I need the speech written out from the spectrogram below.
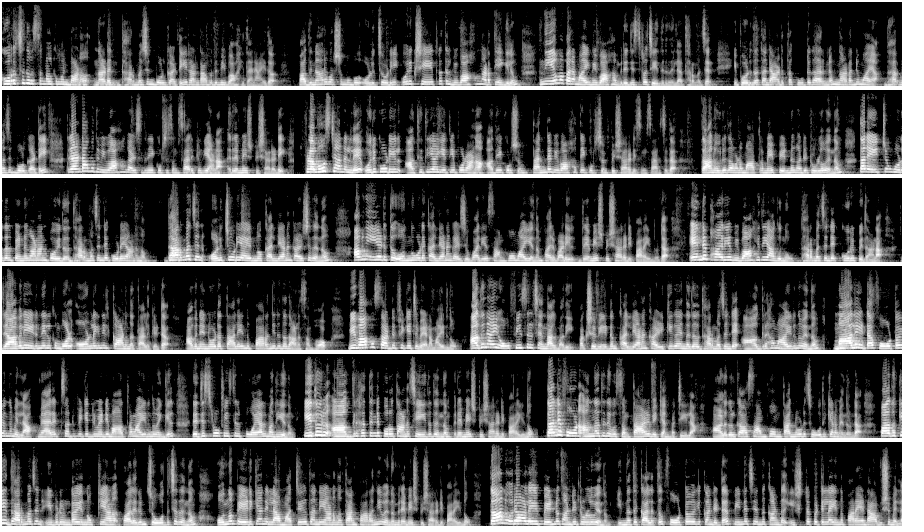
കുറച്ചു ദിവസങ്ങൾക്ക് മുൻപാണ് നടൻ ധർമ്മജൻ ബോൾഗാട്ടി രണ്ടാമത് വിവാഹിതനായത്. പതിനാറ് വർഷം മുമ്പ് ഒളിച്ചോടി ഒരു ക്ഷേത്രത്തിൽ വിവാഹം നടത്തിയെങ്കിലും നിയമപരമായി വിവാഹം രജിസ്റ്റർ ചെയ്തിരുന്നില്ല ധർമ്മജൻ. ഇപ്പോഴത്തെ തന്റെ അടുത്ത കൂട്ടുകാരനും നടനുമായ ധർമ്മജൻ ബോൾഗാട്ടെ രണ്ടാമത് വിവാഹം കഴിച്ചതിനെ കുറിച്ച് സംസാരിക്കുകയാണ് രമേശ് പിഷാരടി. ഫ്ലവേഴ്സ് ചാനലിലെ ഒരു കോടിയിൽ അതിഥിയായി എത്തിയപ്പോഴാണ് അതേക്കുറിച്ചും തന്റെ വിവാഹത്തെക്കുറിച്ചും പിഷാരടി സംസാരിച്ചത്. താൻ ഒരു തവണ മാത്രമേ പെണ്ണ് കണ്ടിട്ടുള്ളൂവെന്നും താൻ ഏറ്റവും കൂടുതൽ പെണ്ണ് കാണാൻ പോയത് ധർമ്മജന്റെ കൂടെയാണെന്നും ധർമ്മജൻ ഒളിച്ചോടിയായിരുന്നു കല്യാണം കഴിച്ചതെന്നും അവൻ ഈയടുത്ത് ഒന്നുകൂടെ കല്യാണം കഴിച്ച് വലിയ സംഭവമായി എന്നും പരിപാടിയിൽ രമേശ് പിഷാരടി പറയുന്നുണ്ട്. എന്റെ ഭാര്യ വിവാഹിതയാകുന്നു. ധർമ്മജന്റെ കുറിപ്പ് ഇതാണ്. രാവിലെ എഴുന്നേൽക്കുമ്പോൾ ഓൺലൈനിൽ കാണുന്ന തലക്കെട്ട്. അവൻ എന്നോട് തലേന്ന് പറഞ്ഞിരുന്നതാണ് സംഭവം. വിവാഹ സർട്ടിഫിക്കറ്റ് വേണമായിരുന്നു. അതിനായി ഓഫീസിൽ ചെന്നാൽ മതി. പക്ഷെ വീണ്ടും കല്യാണം കഴിക്കുക എന്നത് ധർമ്മജന്റെ ആഗ്രഹമായിരുന്നുവെന്നും മാലയിട്ട ഫോട്ടോയൊന്നുമില്ല മാരേജ് സർട്ടിഫിക്കറ്റിന് വേണ്ടി മാത്രമായിരുന്നുവെങ്കിൽ രജിസ്റ്റർ ഓഫീസിൽ പോയാൽ മതിയെന്നും. ഇതൊരു ആഗ്രഹത്തിന്റെ പുറത്താണ് ചെയ്തതെന്നും രമേശ് പിഷാരടി പറയുന്നു. തന്റെ ഫോൺ അന്നത്തെ ദിവസം താഴെ വെക്കാൻ പറ്റിയില്ല. ആളുകൾക്ക് ആ സംഭവം തന്നോട് ചോദിക്കണമെന്നുണ്ട്. പതുക്കെ ധർമ്മജൻ ഇവിടെ ഉണ്ടോ എന്നൊക്കെയാണ് പലരും ചോദിച്ചതെന്നും ഒന്നും പേടിക്കാനില്ല മറ്റേത് തന്നെയാണെന്ന് താൻ പറഞ്ഞുവെന്നും രമേശ് പിഷാരടി പറയുന്നു. താൻ ഒരാളെ പെണ്ണു കണ്ടിട്ടുള്ളൂ എന്നും ഇന്നത്തെ കാലത്ത് ഫോട്ടോയൊക്കെ കണ്ടിട്ട് പിന്നെ ചെന്ന് കണ്ട് ഇഷ്ടപ്പെട്ടില്ല എന്ന് പറയേണ്ട ആവശ്യമില്ല.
